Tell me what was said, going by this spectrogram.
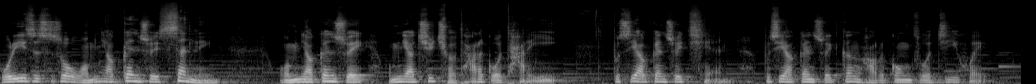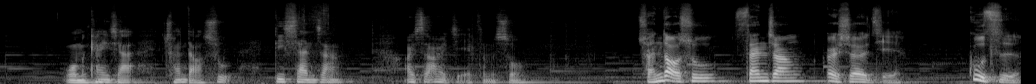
我的意思是说，我们要跟随圣灵，我们要跟随，我们要去求他的国、他的意，不是要跟随钱，不是要跟随更好的工作机会。我们看一下传导书第三章二十二节怎么说？传道书三章二十二节。故此，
